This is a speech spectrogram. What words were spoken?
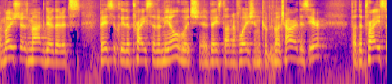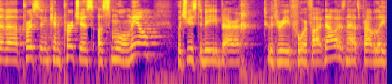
Moshe is magder that it's basically the price of a meal, which uh, based on inflation could be much higher this year. But the price of a person can purchase a small meal, which used to be barach two, three, four, five dollars. Now it's probably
